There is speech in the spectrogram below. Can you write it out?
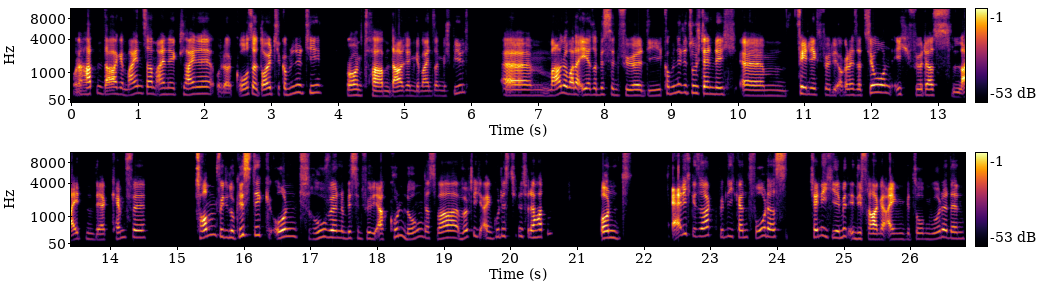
und hatten da gemeinsam eine kleine oder große deutsche Community und haben darin gemeinsam gespielt. Ähm, Manu war da eher so 'n bisschen für die Community zuständig, ähm, Felix für die Organisation, ich für das Leiten der Kämpfe. Tom für die Logistik und Ruven ein bisschen für die Erkundung. Das war wirklich ein gutes Team, das wir da hatten. Und ehrlich gesagt bin ich ganz froh, dass Jenny hier mit in die Frage einbezogen wurde, denn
